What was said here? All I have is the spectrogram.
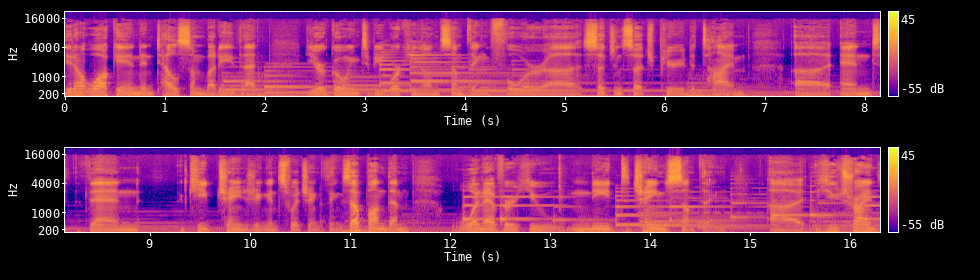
you don't walk in and tell somebody that you're going to be working on something for uh, such and such period of time, uh, and then keep changing and switching things up on them whenever you need to change something. Uh, you try and,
